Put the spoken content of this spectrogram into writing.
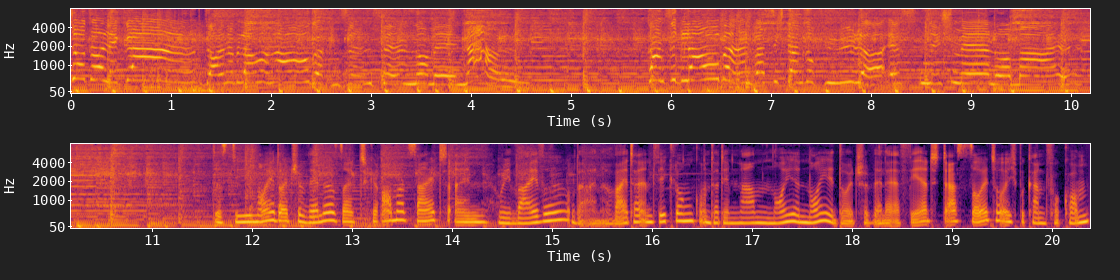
Total egal, deine blauen Augen sind phänomenal. Kaum zu glauben, was ich dann so fühle, ist nicht mehr normal. Dass die Neue Deutsche Welle seit geraumer Zeit ein Revival oder eine Weiterentwicklung unter dem Namen Neue Neue Deutsche Welle erfährt, das sollte euch bekannt vorkommen.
